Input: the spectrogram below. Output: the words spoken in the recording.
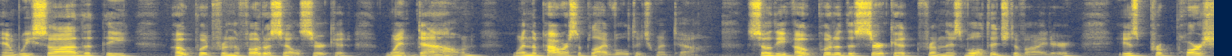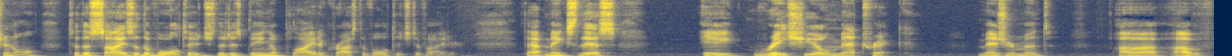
and we saw that the output from the photocell circuit went down when the power supply voltage went down. So the output of the circuit from this voltage divider is proportional to the size of the voltage that is being applied across the voltage divider. That makes this a ratiometric measurement uh, of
